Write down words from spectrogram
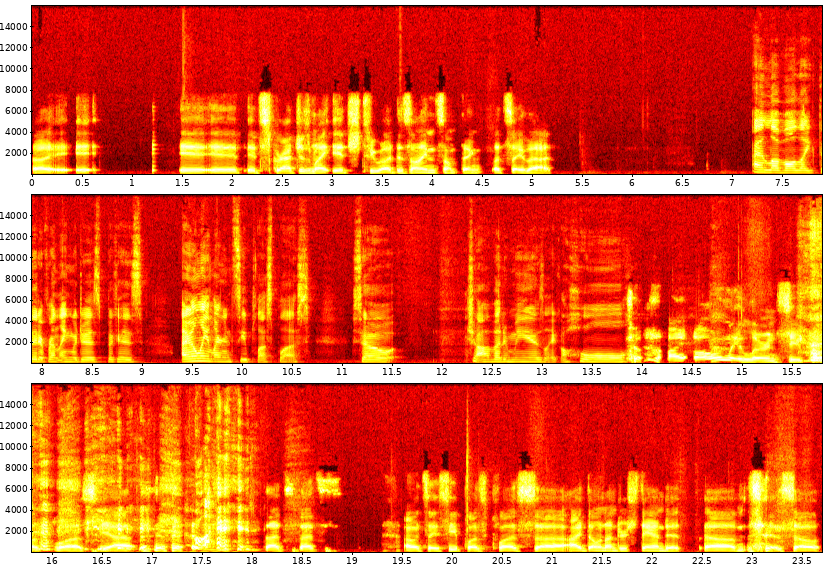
Uh, it, it it, it scratches my itch to uh, design something. Let's say that. I love all like the different languages because I only learned C++. So Java to me is like a whole I only learned C++. plus yeah, what? that's that's. I would say C++. Uh, I don't understand it. Um, so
